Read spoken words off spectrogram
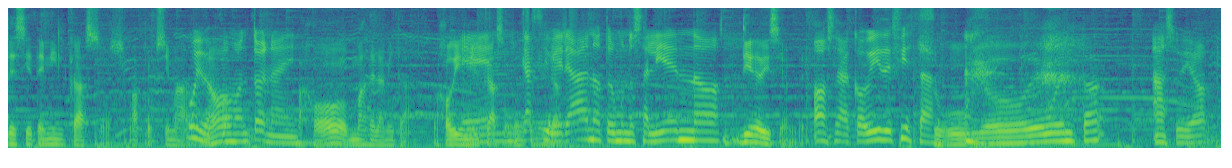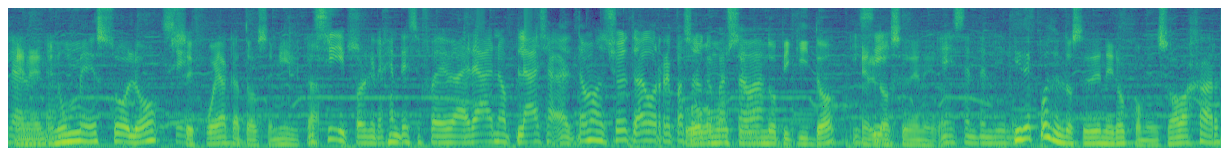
de 7.000 casos aproximadamente. Uy, bajó ¿no? un montón ahí. Bajó más de la mitad, bajó 10.000 En casos. 11.000 casi casos. verano, todo el mundo saliendo. 10 de diciembre. O sea, COVID de fiesta. Subió de vuelta. Ah, subió, claro. en, un mes solo Sí. se fue a 14.000 Y casos. sí, porque la gente se fue de verano, playa. Estamos, yo te hago repaso de lo que como un pasaba. segundo piquito Y el sí, 12 de enero. Es entendible. Y después del 12 de enero comenzó a bajar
